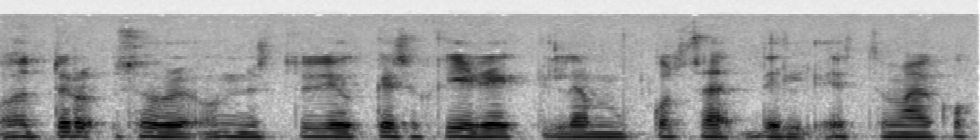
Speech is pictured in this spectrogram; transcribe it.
Otro sobre un estudio que sugiere que la mucosa del estómago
